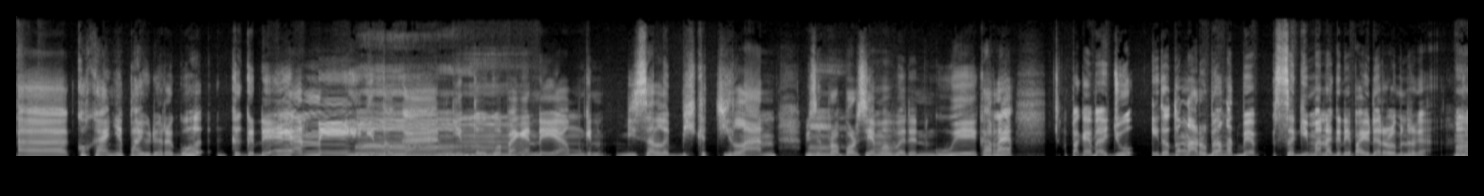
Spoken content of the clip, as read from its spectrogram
eh kok kayaknya payudara gue kegedean nih gitu kan gitu gue pengen deh yang mungkin bisa lebih kecilan bisa proporsinya sama badan gue karena pakai baju itu tuh ngaruh banget beb segimana gede payudara lo bener gak kita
